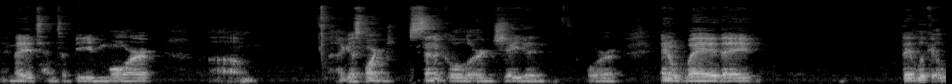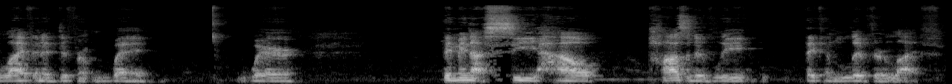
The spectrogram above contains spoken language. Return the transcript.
and they tend to be more um, I guess, more cynical or jaded, or in a way they they look at life in a different way where they may not see how positively they can live their life.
